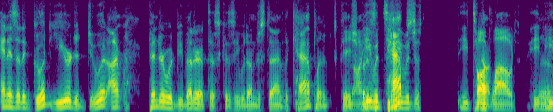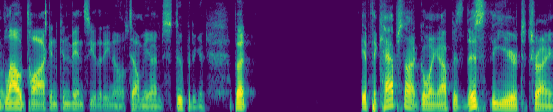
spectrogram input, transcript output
and is it a good year to do it? I'm Pinder would be better at this because he would understand the cap implication. no, he would. would he would just he'd talk No, loud he'd, no, he'd loud talk and convince you that he knows tell me I'm stupid again. But if the cap's not going up, is this the year to try and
